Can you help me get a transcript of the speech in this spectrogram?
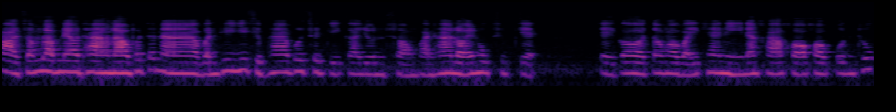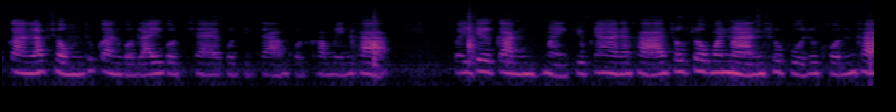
ค่ะสำหรับแนวทางเราพัฒนาวันที่ 25 พฤศจิกายน 2567 เจก็ต้องเอาไว้แค่นี้นะคะ ขอขอบคุณทุกการรับชม ทุกการกดไลค์ กดแชร์ กดติดตาม กดคอมเมนต์ค่ะ ไว้เจอกันใหม่คลิปหน้านะคะ โชคๆมันๆสุขผู้ทุกคนค่ะ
